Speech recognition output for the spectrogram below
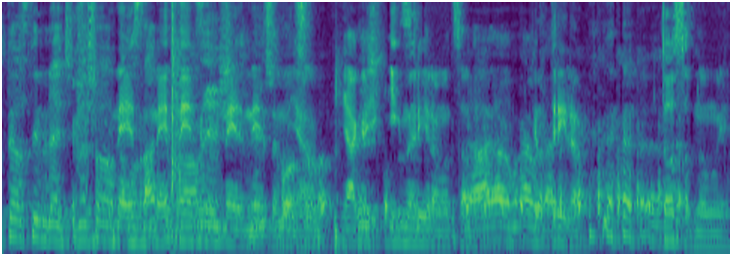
htio s tim reći. Znaš, ono, Ne znam, ne, ne, ono, znam, ne, ne Niš znam ja. Ja ga ignoriram od sada. Ja, filtriram. Dosadno mu je.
